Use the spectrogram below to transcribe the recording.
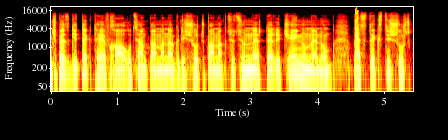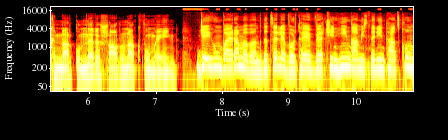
Ինչպես գիտեք, թեև խաղաղության պայմանագրի շուրջ բանակցություններ տեղի չէին ունենում, բայց տեքստի շուրջ քննարկումները շարունակվում էին։ Ջեյհուն Բայրամովը ընդգծել է, որ թեև վերջին 5 ամիսների ընթացքում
